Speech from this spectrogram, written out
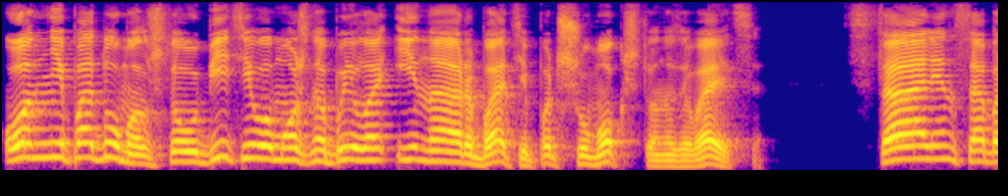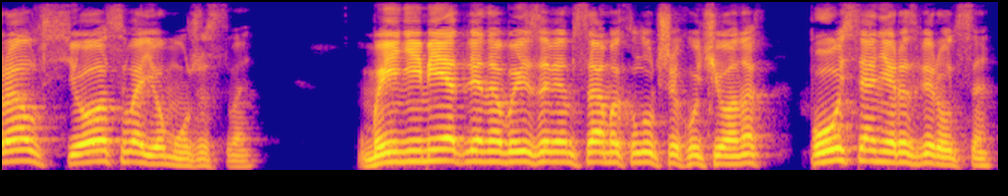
Он не подумал, что убить его можно было и на Арбате под шумок, что называется. Сталин собрал все свое мужество. Мы немедленно вызовем самых лучших ученых, пусть они разберутся.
